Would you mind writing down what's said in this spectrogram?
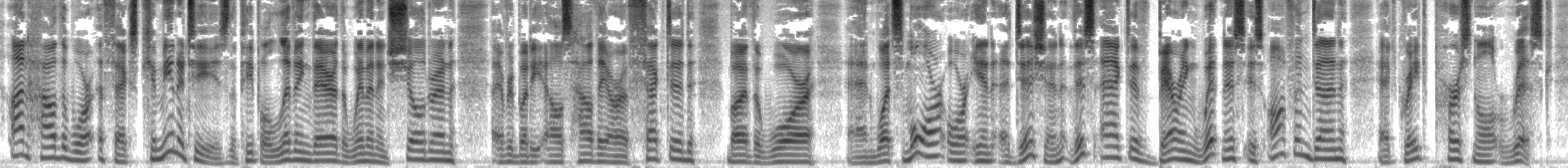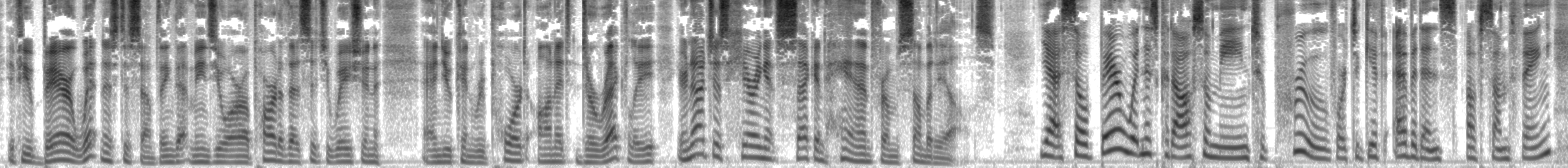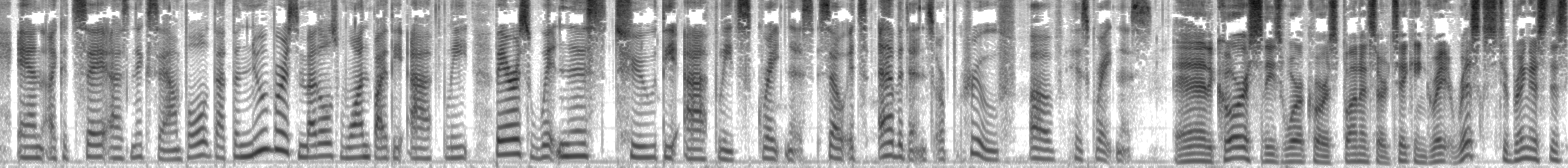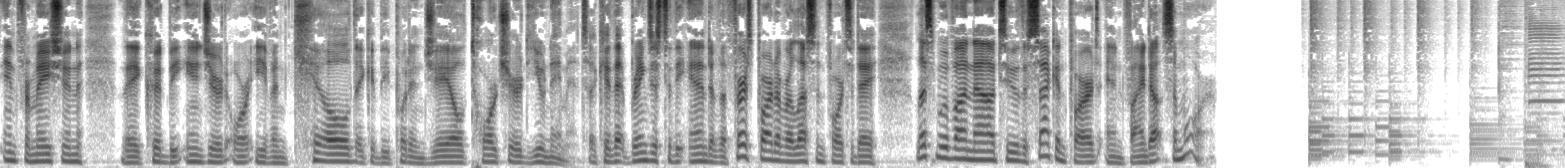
on how the war affects communities, the people living there, the women and children, everybody else, how they are affected by the war. And what's more, or in addition, this act of bearing witness is often done at great personal risk. If you bear witness to something, that means you are a part of that situation and you can report on it directly. You're not just hearing it secondhand from somebody else. Yeah, so bear witness could also mean to prove or to give evidence of something. And I could say, as an example, that the numerous medals won by the athlete bears witness to the athlete's greatness. So it's evidence or proof of his greatness. And of course, these war correspondents are taking great risks to bring us this information. They could be injured or even killed. They could be put in jail, tortured, you name it. Okay, that brings us to the end of the first part of our lesson for today. Let's move on now to the second part and find out some more.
